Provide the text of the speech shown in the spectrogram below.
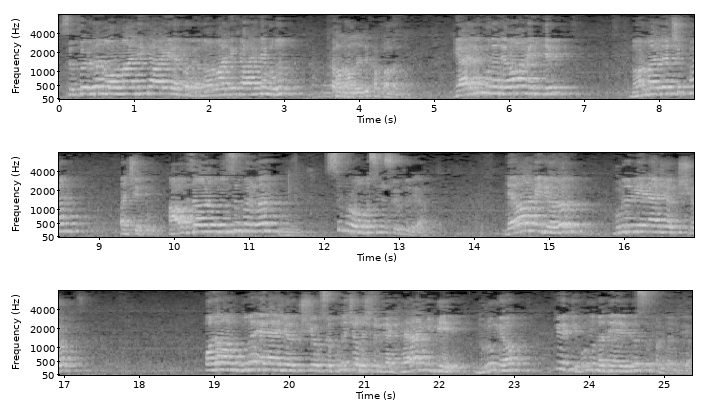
Sıfırda normaldeki haliyle kalıyor. Normaldeki hali ne bunun? Kapalıydı kapalı. Geldim buna devam ettim. Normalde açık mı? Açık. Hafıza alanının sıfır mı? Sıfır olmasını sürdürüyor. Devam ediyorum. Burada bir enerji akışı yok. O zaman buna enerji akışı yoksa bunu çalıştıracak herhangi bir durum yok. Diyor ki bunun da değeri diyor sıfırdır diyor.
